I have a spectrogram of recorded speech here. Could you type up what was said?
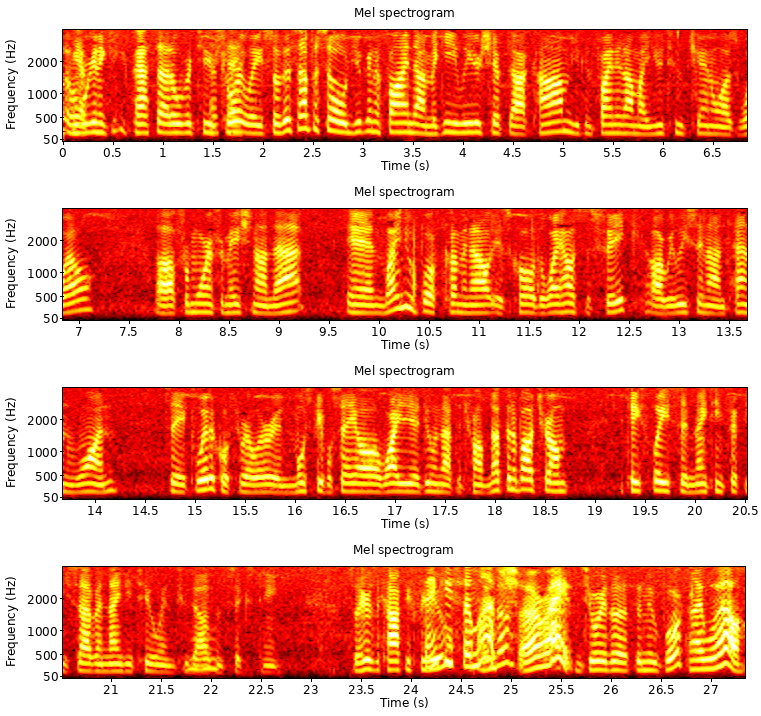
and Yep. we're going to pass that over to you Okay. shortly. So this episode you're going to find on McGeeleadership.com. You can find it on my YouTube channel as well uh, for more information on that. And my new book coming out is called The White House is Fake, uh, releasing on 10-1. It's a political thriller, and most people say, oh, why are you doing that to Trump? Nothing about Trump. Takes place in 1957, 92, and 2016. So here's a copy for you. Thank you so Linda. much. All right. Enjoy the, the new book. I will.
